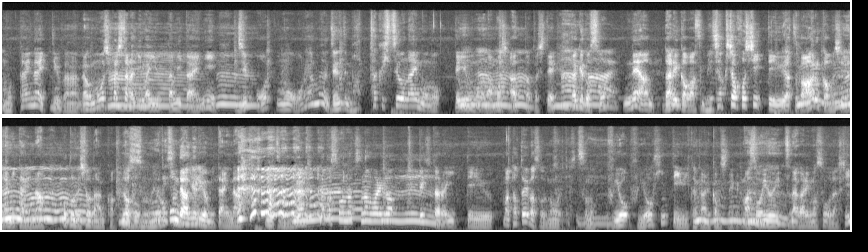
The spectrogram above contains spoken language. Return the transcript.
もったいないっていうかな。だからもしかしたら今言ったみたいにうん。もう俺はもう全然全く必要ないものっていうものがもしあったとして、だけどそ、はい。ねあ誰かはめちゃくちゃ欲しいっていうやつがあるかもしれないみたいなことでしょなんか、喜んであげるよみたいなやつでね。なんかそんなつながりができたらいいっていう、まあ、例えばそのその不要不要品っていう言い方あるかもしれないけど、まあ、そういうつながりもそうだしっ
